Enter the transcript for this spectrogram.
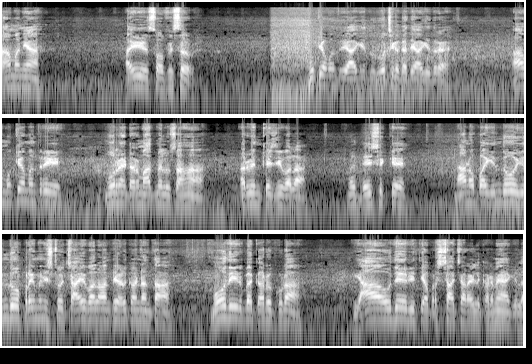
ಸಾಮಾನ್ಯ ಐ ಎ ಎಸ್ ಆಫೀಸರ್, ಮುಖ್ಯಮಂತ್ರಿ ಆಗಿದ್ದು ರೋಚಕ ಕಥೆ ಆಗಿದ್ರೆ ಆ ಮುಖ್ಯಮಂತ್ರಿ ಮೂರನೇ ಟರ್ಮ್ ಆದ್ಮೇಲೂ ಸಹ ಅರವಿಂದ್ ಕೇಜ್ರಿವಾಲ ದೇಶಕ್ಕೆ ನಾನೊಬ್ಬ ಹಿಂದೂ ಹಿಂದೂ ಪ್ರೈಮ್ ಮಿನಿಸ್ಟರ್ ಚಾಯ್ವಾಲ ಅಂತ ಹೇಳ್ಕೊಂಡಂತ ಮೋದಿ ಇರ್ಬೇಕಾದ್ರೂ ಕೂಡ ಯಾವುದೇ ರೀತಿಯ ಭ್ರಷ್ಟಾಚಾರ ಇಲ್ಲಿ ಕಡಿಮೆ ಆಗಿಲ್ಲ.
